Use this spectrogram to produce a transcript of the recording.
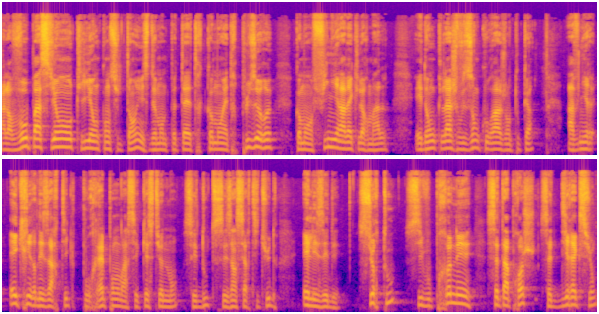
Alors vos patients, clients, consultants, ils se demandent peut-être comment être plus heureux, comment finir avec leur mal. Et donc là, je vous encourage en tout cas à venir écrire des articles pour répondre à ces questionnements, ces doutes, ces incertitudes et les aider. Surtout, si vous prenez cette approche, cette direction,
